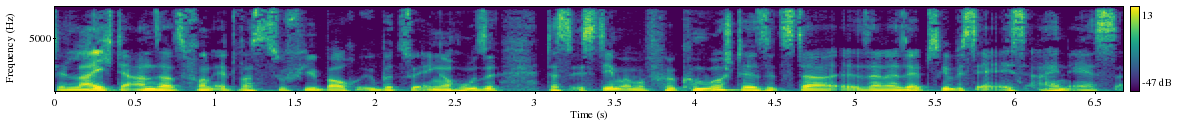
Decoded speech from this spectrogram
der leichte Ansatz von etwas zu viel Bauch über zu enger Hose. Das ist dem aber vollkommen wurscht. Er sitzt da äh, seiner selbstgewiss. Er ist ein, er ist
